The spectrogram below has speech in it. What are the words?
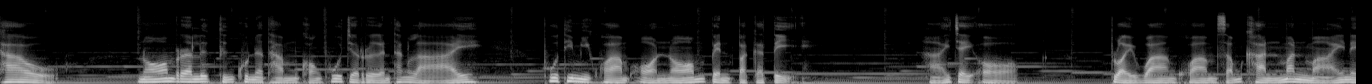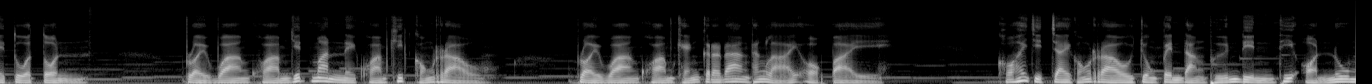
เข้า น้อมระลึกถึงคุณธรรมของผู้เจริญทั้งหลาย ผู้ที่มีความอ่อนน้อมเป็นปกติ หายใจออก ปล่อยวางความสำคัญมั่นหมายในตัวตน ปล่อยวางความยึดมั่นในความคิดของเรา ปล่อยวางความแข็งกระด้างทั้งหลายออกไป ขอให้จิตใจของเราจงเป็นดั่งพื้นดินที่อ่อนนุ่ม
